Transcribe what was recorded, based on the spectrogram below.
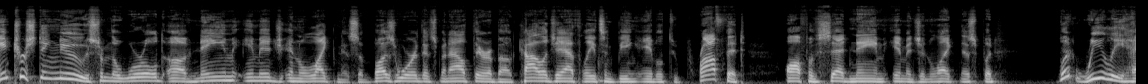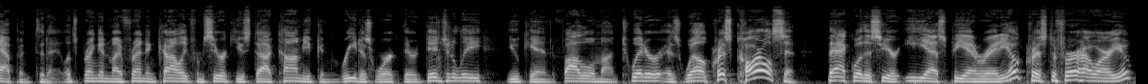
interesting news from the world of name, image, and likeness, a buzzword that's been out there about college athletes and being able to profit off of said name, image, and likeness. But what really happened today? Let's bring in my friend and colleague from Syracuse.com. You can read his work there digitally. You can follow him on Twitter as well. Chris Carlson back with us here, ESPN Radio. Christopher, how are you?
